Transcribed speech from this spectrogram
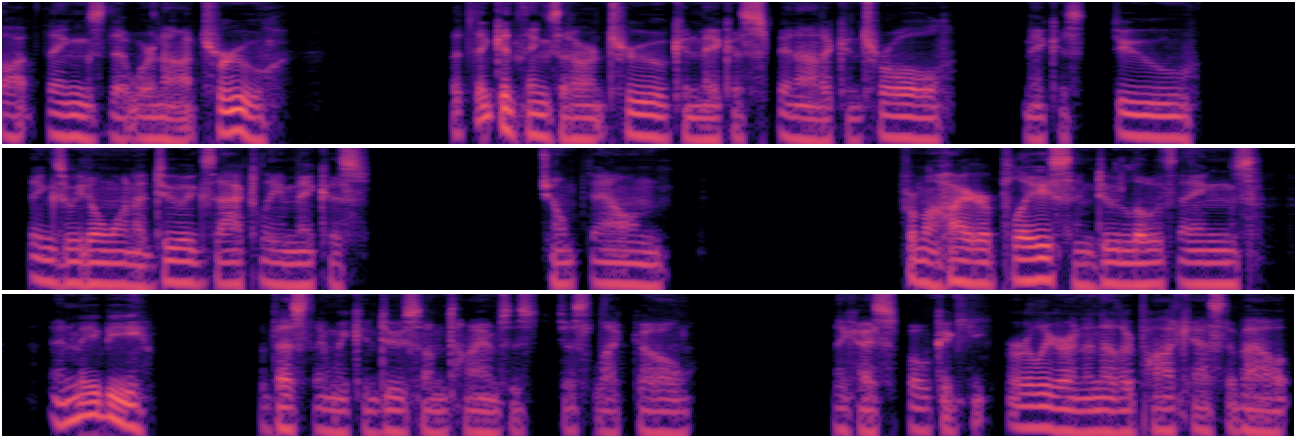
thought things that were not true but thinking things that aren't true can make us spin out of control, make us do things we don't want to do exactly, make us jump down from a higher place and do low things. And maybe the best thing we can do sometimes is just let go. I think I spoke earlier in another podcast about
